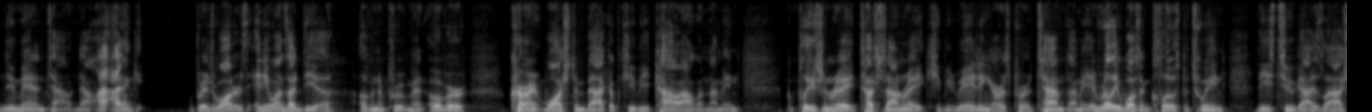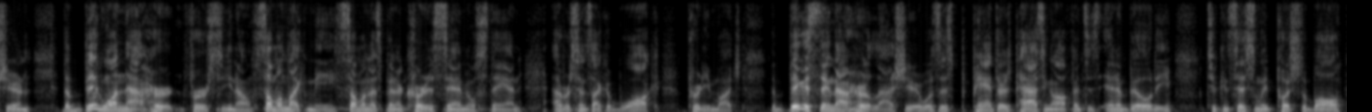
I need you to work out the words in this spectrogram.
new man in town. Now, I, I think Bridgewater is anyone's idea of an improvement over current Washington backup QB Kyle Allen. I mean, completion rate, touchdown rate, QB rating, yards per attempt. I mean, it really wasn't close between these two guys last year. And the big one that hurt for, you know, someone like me, someone that's been a Curtis Samuel stan ever since I could walk pretty much. The biggest thing that hurt last year was this Panthers passing offense's inability to consistently push the ball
